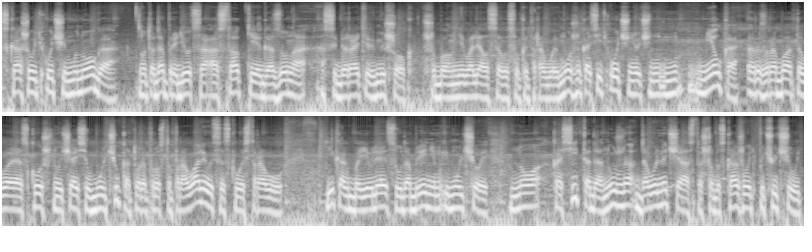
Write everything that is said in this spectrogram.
скашивать очень много, но тогда придется остатки газона собирать в мешок, чтобы он не валялся высокой травой. Можно косить очень-очень мелко, разрабатывая скошенную часть в мульчу, которая просто проваливается сквозь траву и как бы является удобрением и мульчой. Но косить тогда нужно довольно часто, чтобы скаживать по чуть-чуть.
